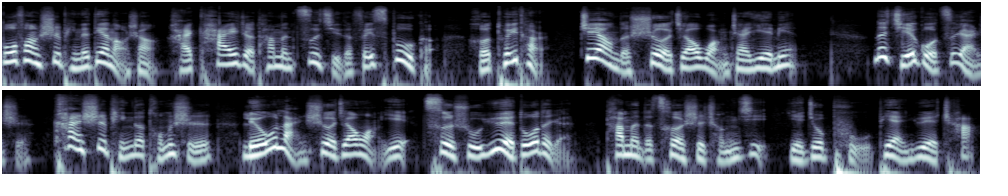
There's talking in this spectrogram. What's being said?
播放视频的电脑上还开着他们自己的 Facebook 和 Twitter 这样的社交网站页面。那结果自然是，看视频的同时浏览社交网页次数越多的人，他们的测试成绩也就普遍越差。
